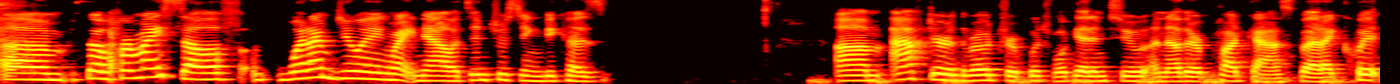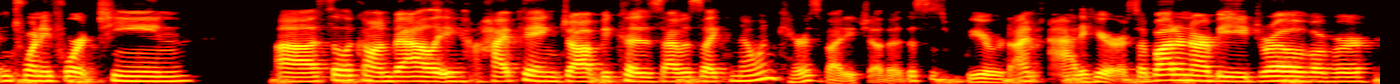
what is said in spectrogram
um, so for myself, what I'm doing right now, it's interesting because um, after the road trip, which we'll get into another podcast, but I quit in 2014, uh, Silicon Valley, high paying job because I was like, no one cares about each other. This is weird. I'm out of here. So I bought an RV, drove over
